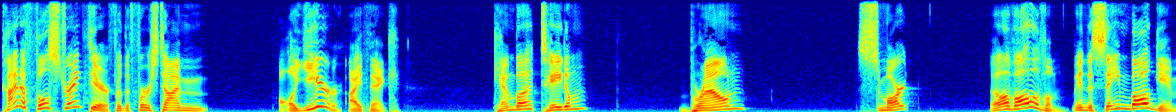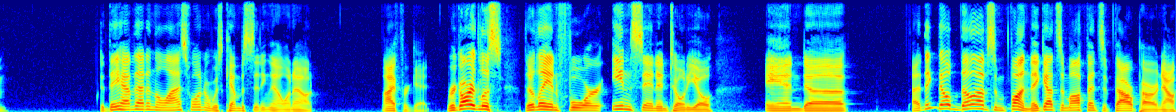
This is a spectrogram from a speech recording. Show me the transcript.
kind of full strength here for the first time all year, I think. Kemba, Tatum, Brown, Smart. They'll have all of them in the same ball game. Did they have that in the last one, or was Kemba sitting that one out? I forget. Regardless, they're laying four in San Antonio, and uh, I think they'll they'll have some fun. They got some offensive firepower now.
